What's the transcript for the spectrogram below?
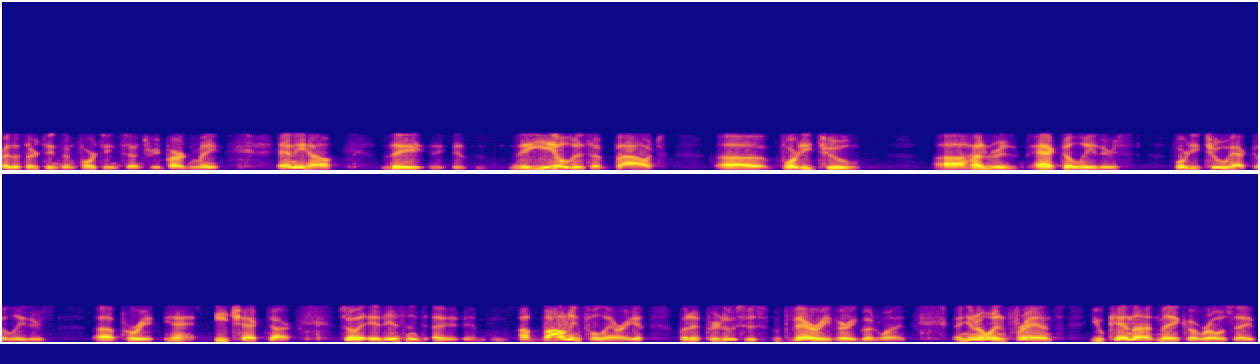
or the 13th and 14th century, pardon me. Anyhow, the the yield is about uh, 42 uh, hectoliters, 42 hectoliters uh, per each hectare. So it isn't a, a bountiful area, but it produces very, very good wine. And you know, in France, you cannot make a rosé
